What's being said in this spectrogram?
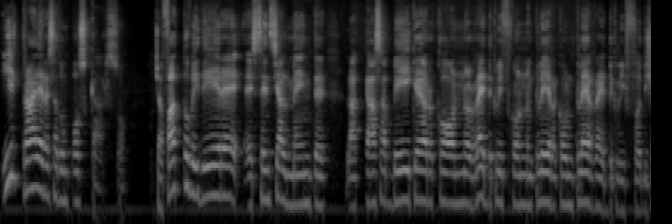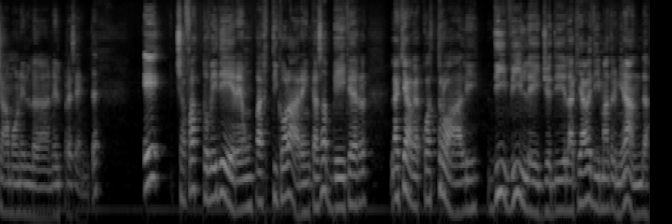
Il trailer è stato un po' scarso. Ci ha fatto vedere essenzialmente la casa Baker con Redcliffe, con Claire, con Claire Redcliffe, diciamo, nel, nel presente. E ci ha fatto vedere un particolare in casa Baker, la chiave a quattro ali di Village, di, la chiave di Madre Miranda.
